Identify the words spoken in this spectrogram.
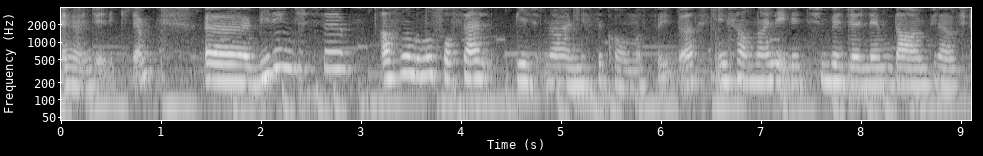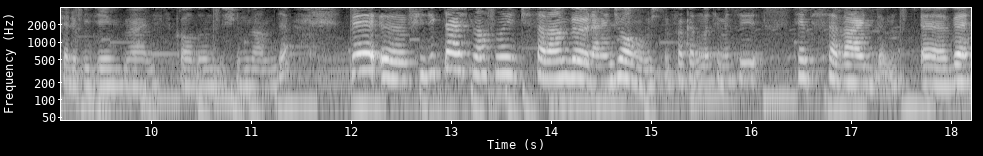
en öncelikle. Ee, birincisi aslında bunun sosyal bir mühendislik olmasıydı. İnsanlarla iletişim becerilerimi daha ön plana çıkarabileceğim bir mühendislik olduğunu düşünmemdi. Ve e, fizik dersini aslında hiç seven bir öğrenci olmamıştım. Fakat matematiği hep severdim. E, ve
